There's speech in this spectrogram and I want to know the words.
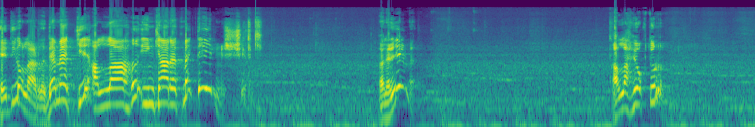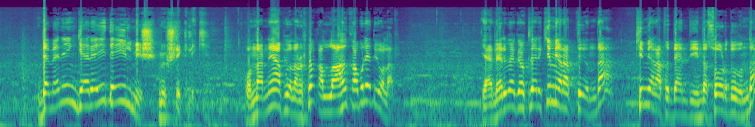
ediyorlardı. Demek ki Allah'ı inkar etmek değilmiş şirk. Öyle değil mi? Allah yoktur demenin gereği değilmiş müşriklik. Onlar ne yapıyorlarmış? Bak Allah'ı kabul ediyorlar. Yerleri ve gökleri kim yarattığında, kim yarattı dendiğinde, sorduğunda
